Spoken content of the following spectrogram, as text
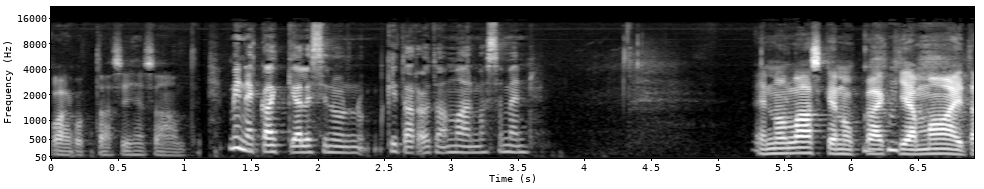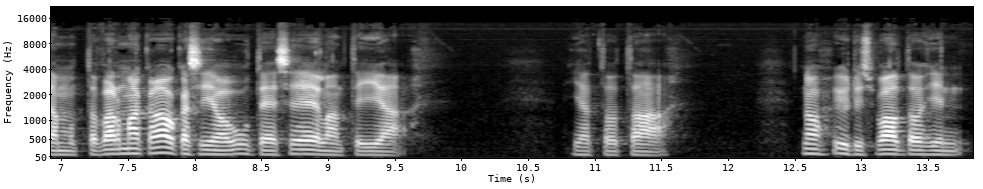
vaikuttaa siihen saantiin. Minne kaikkialle sinun kitaroita on maailmassa mennyt? En ole laskenut kaikkia maita, mutta varmaan kaukasi on Uuteen-Seelantiin ja, ja tota, no, Yhdysvaltoihin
